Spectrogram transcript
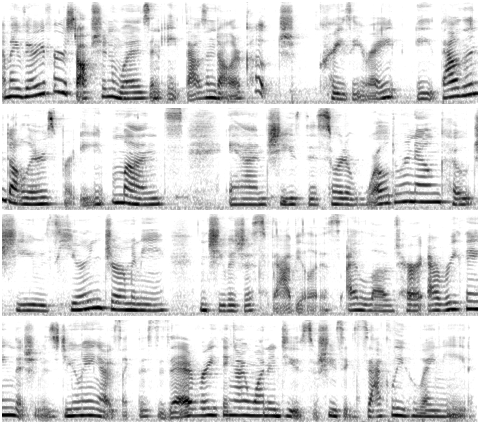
And my very first option was an $8,000 coach. Crazy, right? $8,000 for eight months and she's this sort of world renowned coach. She was here in Germany and she was just fabulous. I loved her, everything that she was doing. I was like, this is everything I want to do. So she's exactly who I need.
